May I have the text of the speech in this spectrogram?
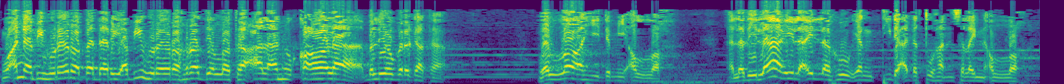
Wa an Abi Hurairah dari Abi Hurairah radhiyallahu taala anhu qala beliau berkata Wallahi demi Allah alladzi la ilaha illahu yang tidak ada Tuhan selain Allah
